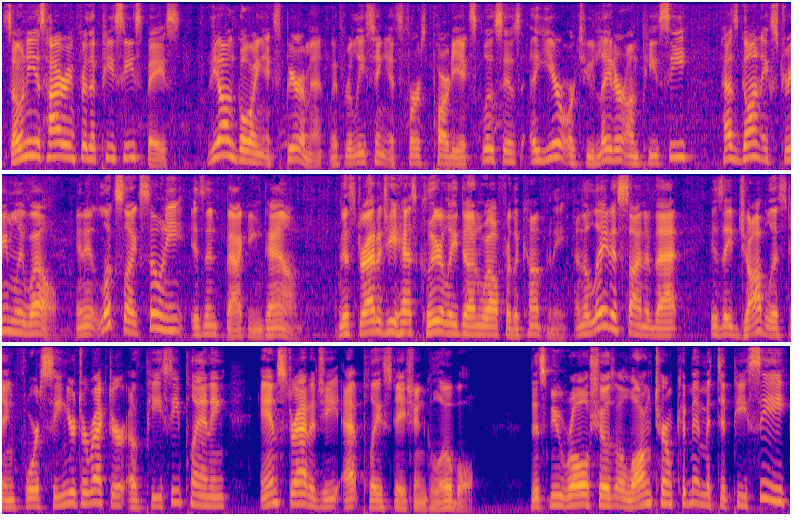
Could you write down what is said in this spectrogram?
Sony is hiring for the PC space. The ongoing experiment with releasing its first party exclusives a year or two later on PC has gone extremely well, and it looks like Sony isn't backing down. This strategy has clearly done well for the company, and the latest sign of that is a job listing for Senior Director of PC Planning and strategy at PlayStation Global. This new role shows a long term commitment to PC,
